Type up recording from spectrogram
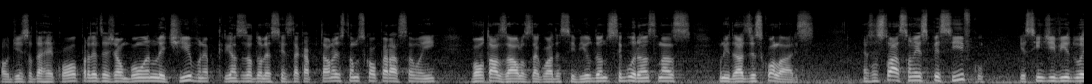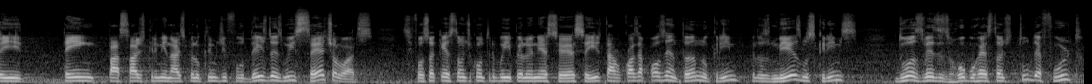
a audiência da Record para desejar um bom ano letivo, né, para crianças e adolescentes da capital. Nós estamos com a operação aí, volta às aulas da Guarda Civil, dando segurança nas unidades escolares. Nessa situação em específico, esse indivíduo aí tem passagens criminais pelo crime de furto desde 2007, Aloares. Se fosse uma questão de contribuir pelo INSS aí, estava quase aposentando no crime, pelos mesmos crimes. Duas vezes roubo, o restante tudo é furto.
